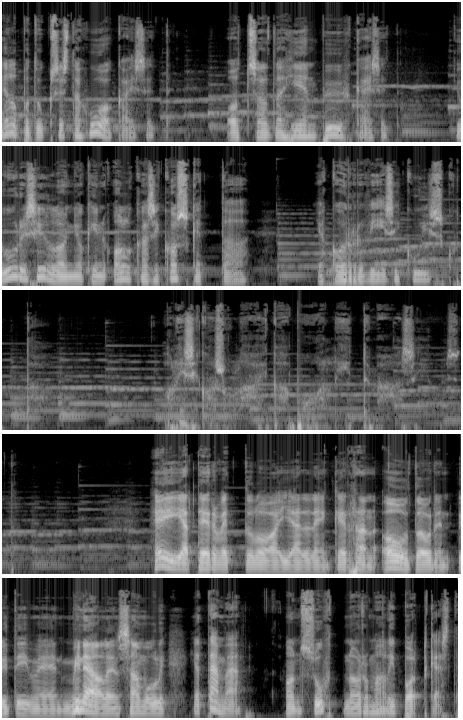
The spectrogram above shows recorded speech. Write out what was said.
Helpotuksesta huokaiset. Otsalta hien pyyhkäiset. Juuri silloin jokin olkasi koskettaa ja korviisi kuiskuttaa. Olisiko sulla Hei ja tervetuloa jälleen kerran outouden ytimeen. Minä olen Samuli ja tämä on Suht Normaali Podcast.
